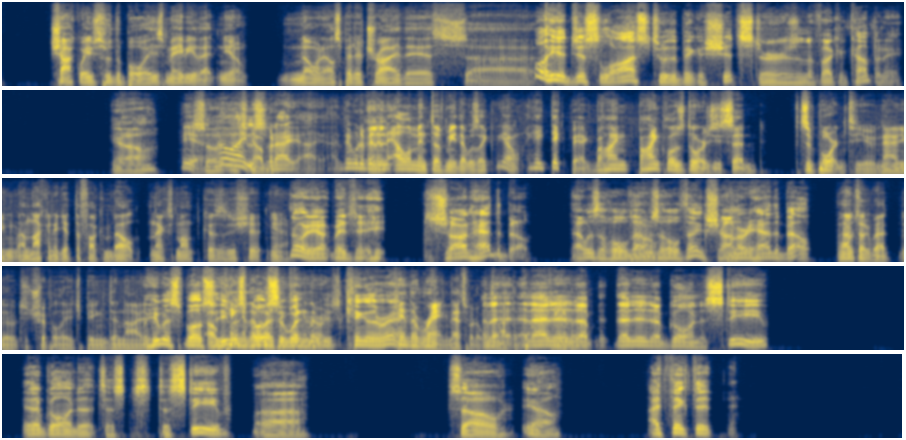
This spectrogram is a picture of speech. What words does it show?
shockwaves through the boys maybe that you know no one else better try this uh Well, he had just lost two of the biggest shit stirs in the fucking company. You know, yeah so no I know but I, I there would have been an element of me that was like you know hey dickbag behind behind closed doors you said it's important to you now you I'm not going to get the fucking belt next month because of this shit you know no, yeah, but he, Sean had the belt. That was the whole. That was the whole thing. Sean already had the belt. I'm talking about uh, Triple H being denied He was supposed to. Oh, he King was supposed to King win. of the- was King of the Ring. King of the Ring that's what it was and not that, and that ended up that ended up going to Steve. Ended up going to to to Steve. Uh, so you know, I think that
